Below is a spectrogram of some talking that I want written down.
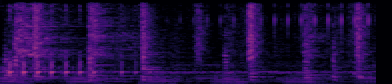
フフフフ。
